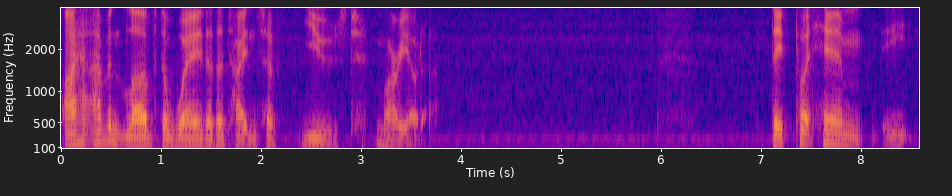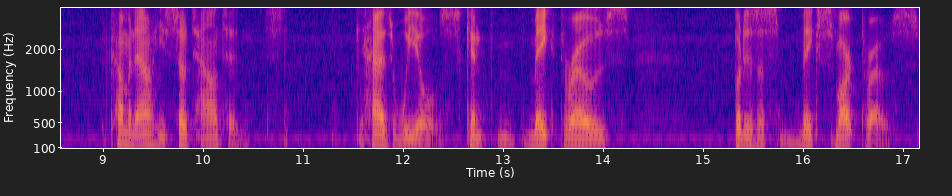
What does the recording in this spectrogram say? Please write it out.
I haven't loved the way that the Titans have used Mariota. They've put him he, coming out. He's so talented, s- has wheels, can th- make throws, but is a makes smart throws.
